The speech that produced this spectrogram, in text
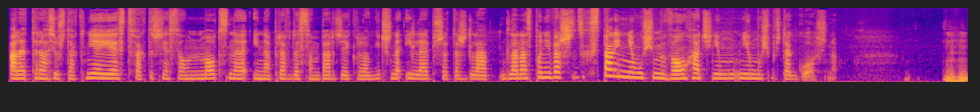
ale teraz już tak nie jest, faktycznie są mocne i naprawdę są bardziej ekologiczne i lepsze też dla, dla nas, ponieważ spalin nie musimy wąchać, nie, nie musi być tak głośno. Mhm.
